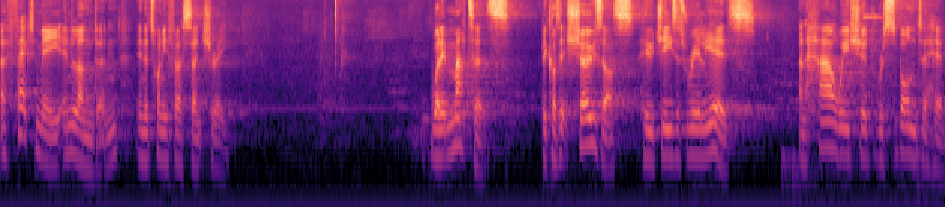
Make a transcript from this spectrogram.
affect me in London in the 21st century? Well, it matters because it shows us who Jesus really is and how we should respond to him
